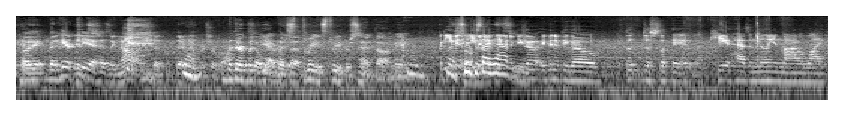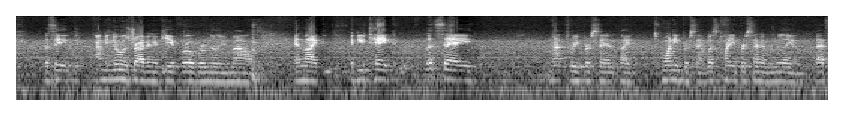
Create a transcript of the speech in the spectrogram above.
Okay, But, but here Kia has acknowledged that their Right. numbers are wrong. but they're but So yeah, but it's at three. It's three percent though. I mean, But even, Three even, even if you go, even if you go, just look at it. Kia has a million mile life. Let's say, I mean, no one's driving a Kia for over a million miles, and like, if you take, let's say, not three percent, like twenty percent. What's twenty percent of a million? That's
